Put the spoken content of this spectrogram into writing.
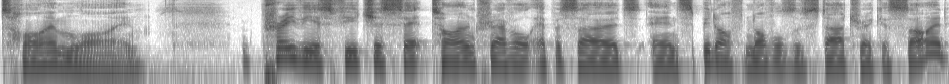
timeline. Previous future set time travel episodes and spin off novels of Star Trek aside,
